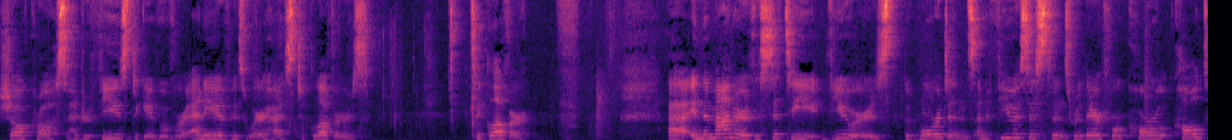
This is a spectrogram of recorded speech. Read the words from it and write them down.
Shawcross had refused to give over any of his warehouse to Glover's, to Glover. Uh, in the manner of the city viewers, the wardens and a few assistants were therefore call- called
